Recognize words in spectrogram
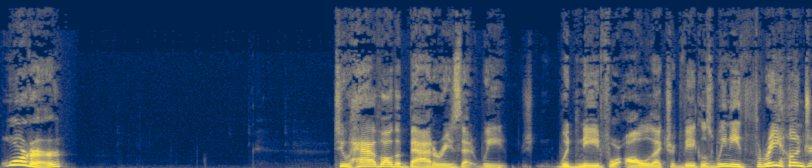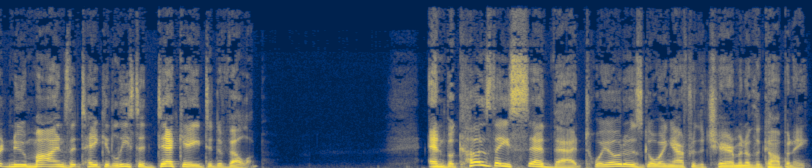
order to have all the batteries that we would need for all electric vehicles, we need 300 new mines that take at least a decade to develop. And because they said that, Toyota is going after the chairman of the company.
